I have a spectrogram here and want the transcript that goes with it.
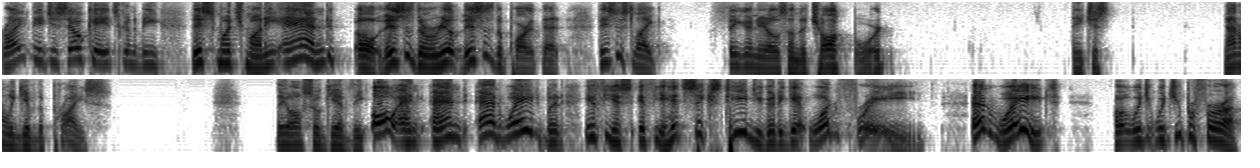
right? They just say, okay, it's going to be this much money. And oh, this is the real, this is the part that this is like fingernails on the chalkboard. They just not only give the price, they also give the oh and and and wait but if you if you hit 16 you're going to get one free and wait oh, would you would you prefer a,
